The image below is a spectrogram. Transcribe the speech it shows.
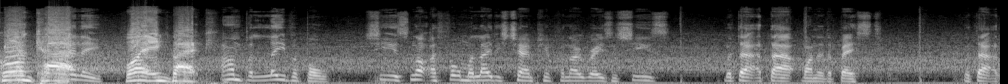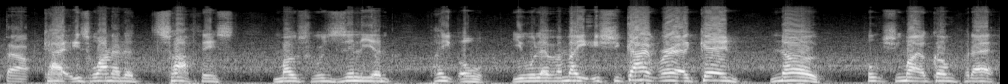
Go on, Cat. Fighting back. Unbelievable. She is not a former ladies champion for no reason. She's, without a doubt, one of the best. Without a doubt. Cat is one of the toughest, most resilient people you will ever meet. Is she going for it again? No. Thought she might have gone for that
